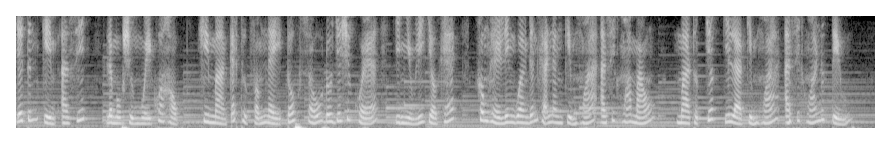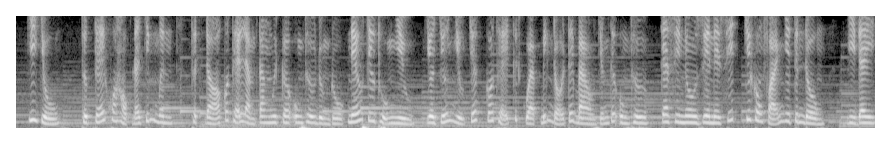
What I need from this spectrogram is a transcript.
với tính kiềm axit là một sự ngụy khoa học khi mà các thực phẩm này tốt xấu đối với sức khỏe vì nhiều lý do khác, không hề liên quan đến khả năng kiềm hóa axit hóa máu, mà thực chất chỉ là kiềm hóa axit hóa nước tiểu. Ví dụ, thực tế khoa học đã chứng minh thịt đỏ có thể làm tăng nguy cơ ung thư đường ruột nếu tiêu thụ nhiều do chứa nhiều chất có thể kích hoạt biến đổi tế bào dẫn tới ung thư, carcinogenesis chứ không phải như tin đồn, vì đây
